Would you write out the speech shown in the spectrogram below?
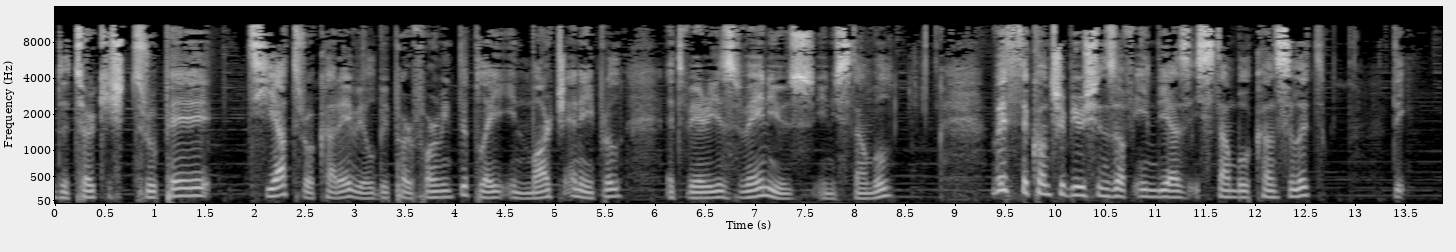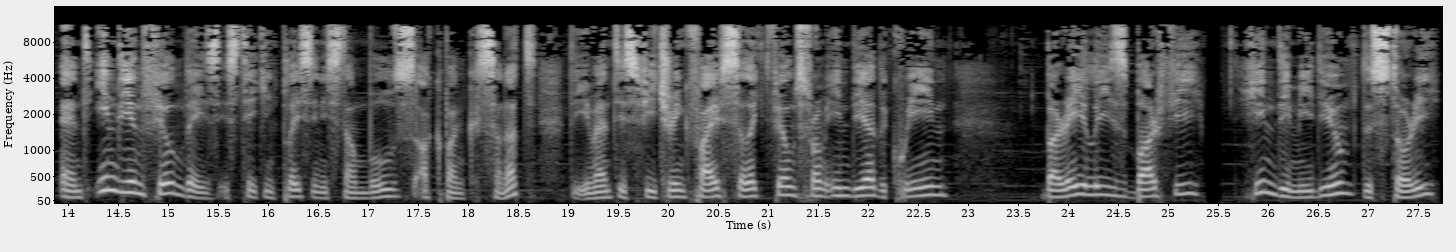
The Turkish troupe Teatro Care will be performing the play in March and April at various venues in Istanbul. With the contributions of India's Istanbul Consulate, the and Indian Film Days is taking place in Istanbul's Akbank Sanat. The event is featuring five select films from India, The Queen, Bareilly's Barfi, Hindi Medium, The Story,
